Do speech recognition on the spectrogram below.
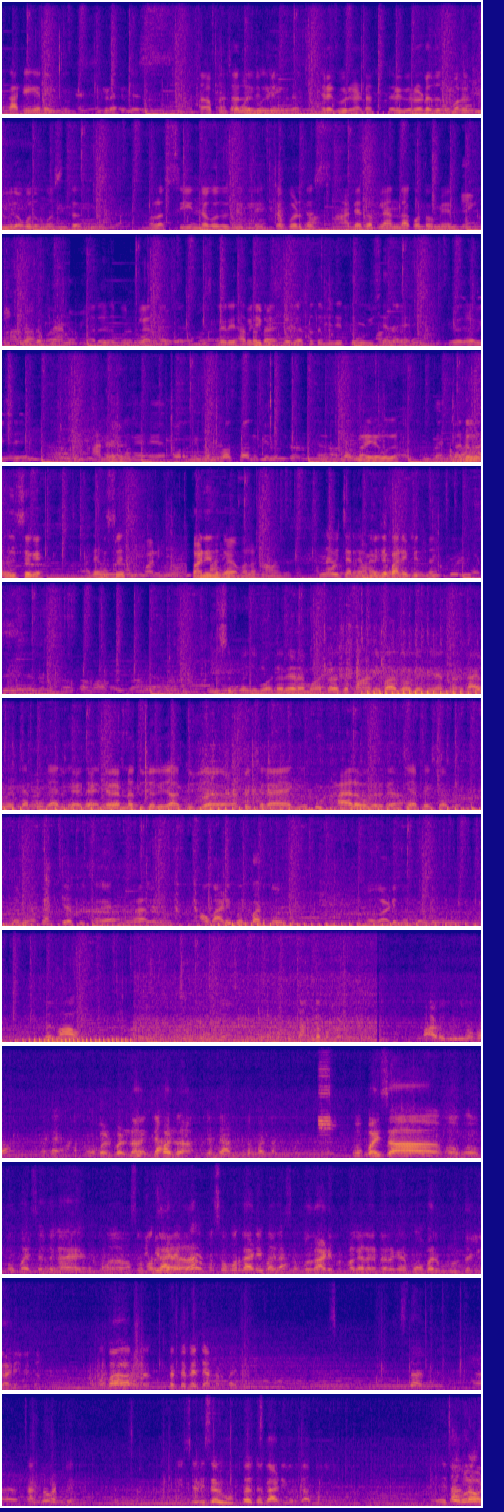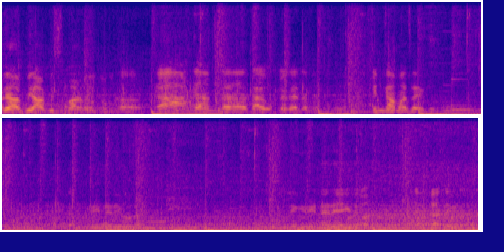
काकी गेले इकडून तिकडे. आता आपण चाललो तिकडे. रघुवीर घाटात रघुवीर घाटाचा तुम्हाला व्ह्यू दाखवतो मस्त. तुम्हाला सीन दाखवतो तिथले जबरदस्त. आद्याचा प्लॅन दाखवतो मी. आद्याचा प्लॅन महाराजा पण प्लॅन दाखवतो. बिस्लरी हातात म्हणजे आहे. बिस्लरी हातात आहे म्हणजे तो विषय नाही वेगळा विषय आहे. आणि काय आहे बघा. आता बघा दिसतं काय? दिसतंय? पाणी नको आहे आम्हाला. त्यांना विचार आम्ही ते पाणी पित नाही. वीस रुपयाची बॉटल यायला महत्वाचं. पाणी पाजवलं मी यांना. काय वेळ त्यांना व्हॅल्यू काय त्यांच्याकडनं तुझ्या तुझी अपेक्षा काय आहे की खायला वगैरे त्यांची अपेक्षा. सगळ्या त्यांची अपेक्षा काय? खायला. अहो गाडी बंद पाडतोय अहो, गाडी पण करतो चल भाव. चांगलं पकड पाडू बिडू नको. मोबाईल पडला त्याच्या हातात पडला तर मग पैसा मग- पैशाचं काय समोर? गाडी बघा. समोर गाडी पण बघायला लागणार काय मोबाईल उडून जाईल गाडी जाणार पाहिजे चल, अं, चांगलं वाटतंय. विसर उडताय तर गाडीवर जाताना. हे चांगलं वाटतं आम्ही आम्ही स्मार्ट हा, या आमच्या आमचा काय उपयोग आहे त्याला? बिनकामाचा आहे तो. ग्रीनरी बघा. ग्रीनरी एकदम जंगलात एकदम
